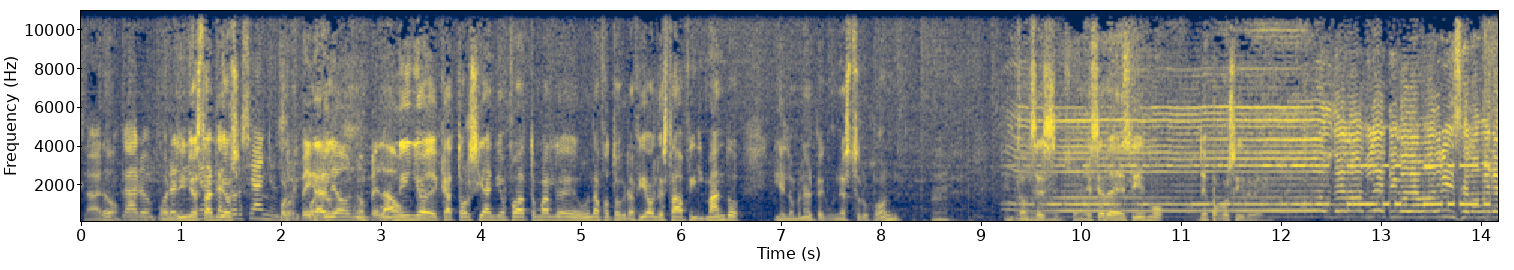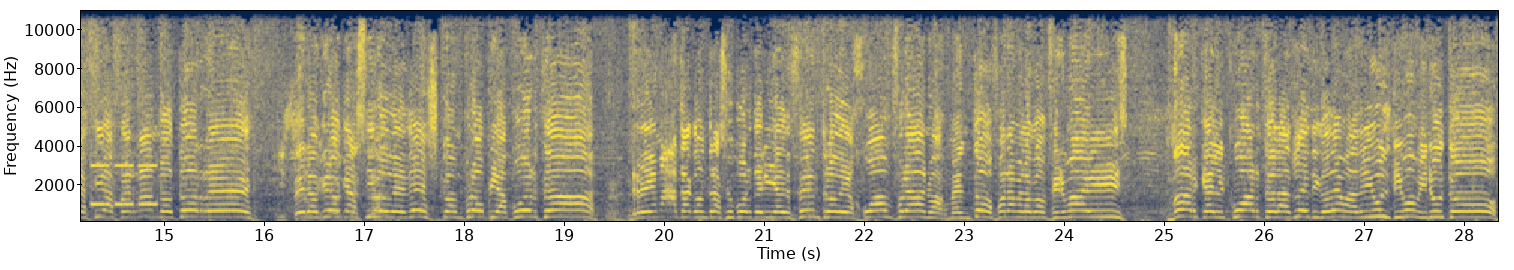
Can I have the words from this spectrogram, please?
Claro. Claro, por el niño está de en líos 14 años. Por pegarle porque a un pelado. niño de 14 años fue a tomarle una fotografía o le estaba filmando y el hombre le pegó un estrujón. Entonces, ese vedetismo de poco sirve. Se lo merecía Fernando Torres, pero creo que ha sido de Des con propia puerta. Remata contra su portería el centro de Juanfran, no Agmentov, ahora me lo confirmáis. Marca el cuarto el Atlético de Madrid, último minuto.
